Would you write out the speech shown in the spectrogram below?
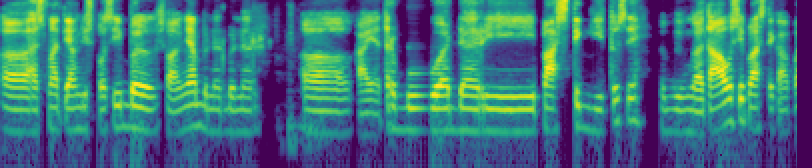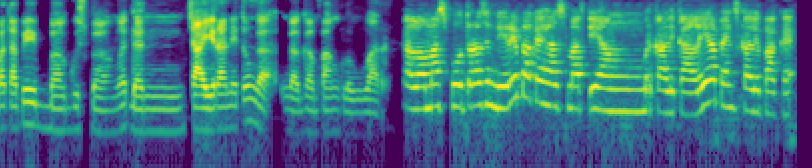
uh, hazmat yang disposable. Soalnya bener-bener uh, kayak terbuat dari plastik gitu sih. Lebih nggak tahu sih plastik apa tapi bagus banget. Dan cairan itu nggak nggak gampang keluar. Kalau Mas Putra sendiri pakai hazmat yang berkali-kali apa yang sekali pakai?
